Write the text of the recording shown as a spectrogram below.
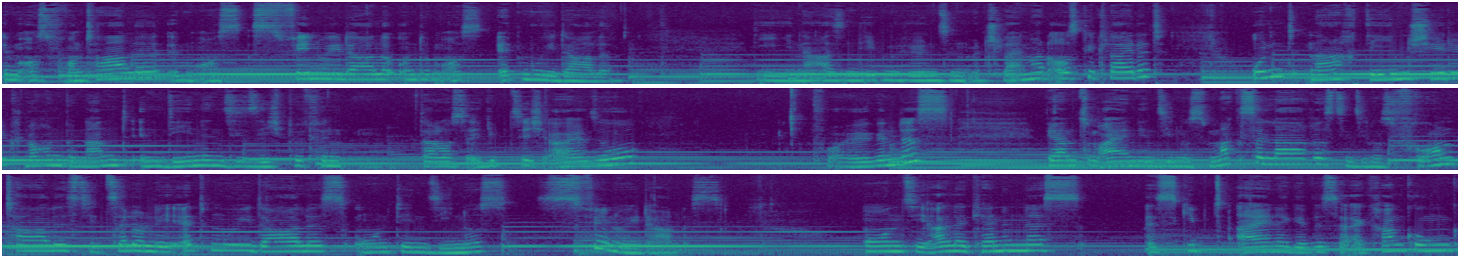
im Os frontale, im Os sphenoidale und im Os ethmoidale. Die Nasennebenhöhlen sind mit Schleimhaut ausgekleidet und nach den Schädelknochen benannt, in denen sie sich befinden. Daraus ergibt sich also folgendes. Wir haben zum einen den Sinus maxillaris, den Sinus frontalis, die Cellulae ethmoidalis und den Sinus sphenoidalis. Und Sie alle kennen es, es gibt eine gewisse Erkrankung,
